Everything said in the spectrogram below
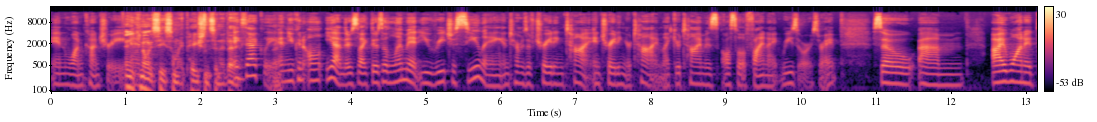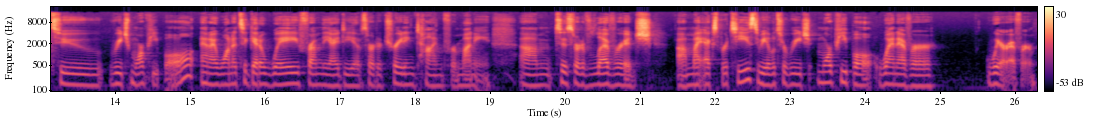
in one country. And you can only see so many patients in a day. Exactly. And you can only, yeah, and there's like, there's a limit. You reach a ceiling in terms of trading time and trading your time. Like your time is also a finite resource, right? So, um, I wanted to reach more people and I wanted to get away from the idea of sort of trading time for money um, to sort of leverage um, my expertise to be able to reach more people whenever wherever.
